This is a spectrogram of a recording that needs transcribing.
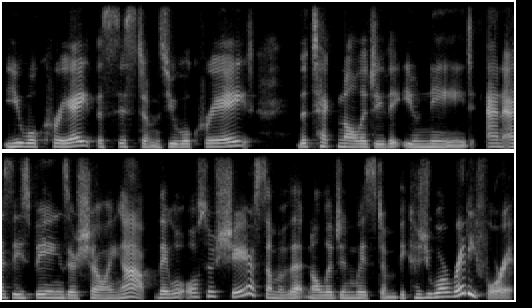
you will create the systems, you will create the technology that you need. And as these beings are showing up, they will also share some of that knowledge and wisdom because you are ready for it.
